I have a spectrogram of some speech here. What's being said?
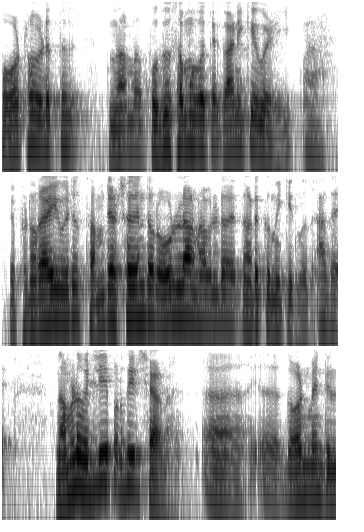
ഫോട്ടോ എടുത്ത് പൊതുസമൂഹത്തെ കാണിക്കുക വഴി പിണറായി ഒരു സംരക്ഷകന്റെ റോളിലാണ് അവരുടെ നടുക്ക് നിൽക്കുന്നത്. അതെ. നമ്മൾ വലിയ പ്രതീക്ഷയാണ് ഗവൺമെന്റിൽ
